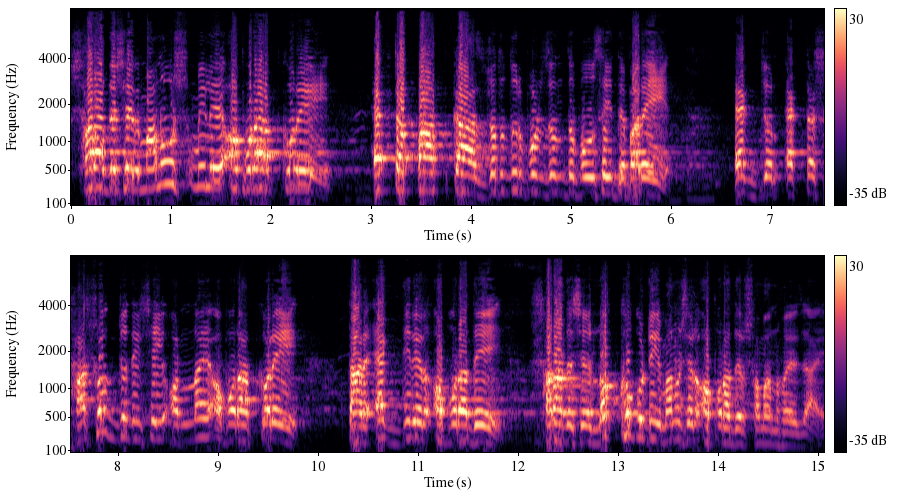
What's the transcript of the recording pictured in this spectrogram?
সারা দেশের মানুষ মিলে অপরাধ করে একটা পাপ কাজ যতদূর পর্যন্ত পৌঁছাইতে পারে, একজন, একটা শাসক যদি সেই অন্যায় অপরাধ করে, তার একদিনের অপরাধে সারা দেশের লক্ষ কোটি মানুষের অপরাধের সমান হয়ে যায়।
